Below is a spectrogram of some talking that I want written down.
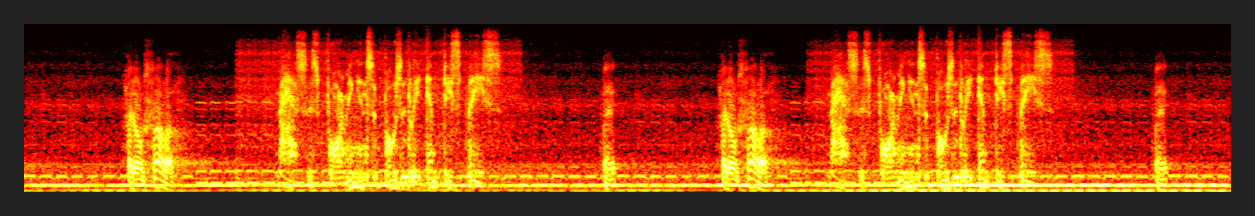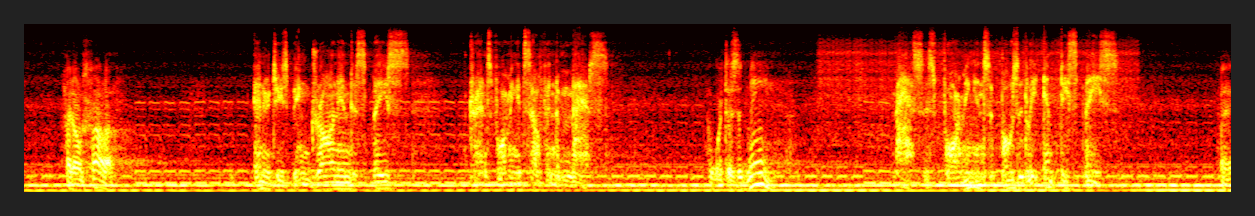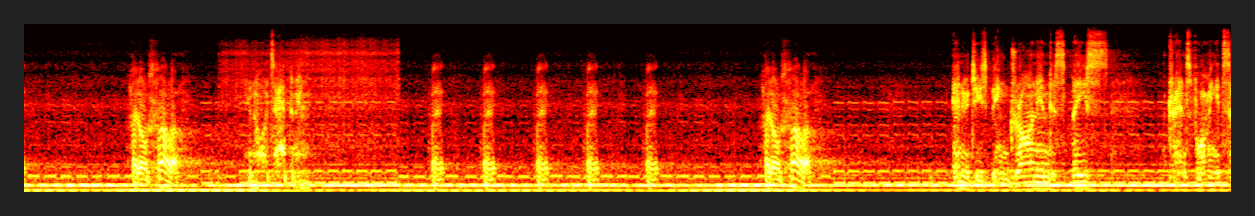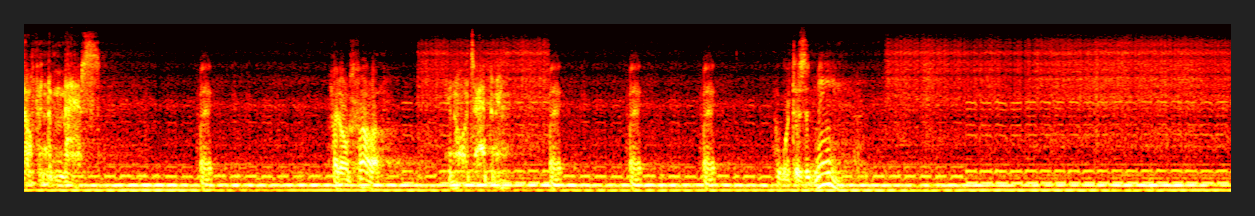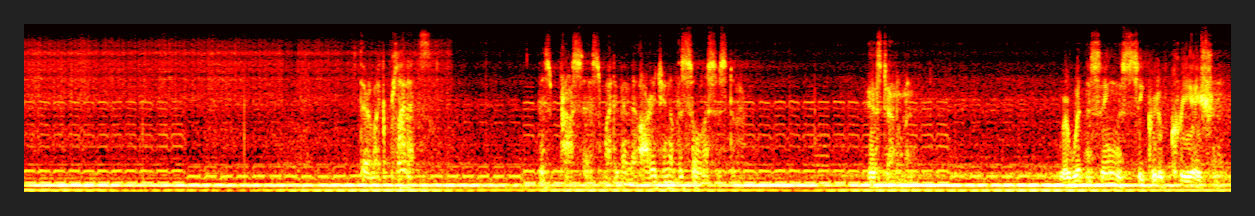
I don't follow. Mass is forming in supposedly empty space. I, I don't follow. Mass is forming in supposedly empty space. I, don't follow. Energy's being drawn into space, transforming itself into mass. What does it mean? Mass is forming in supposedly empty space. I, I don't follow. You know what's happening. I, I, I, I, I, I don't follow. Energy's being drawn into space, transforming itself into mass. I, I don't follow. You know what's happening. I, I, I, what does it mean? They're like planets. This process might have been the origin of the solar system. Yes, gentlemen. We're witnessing the secret of creation.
